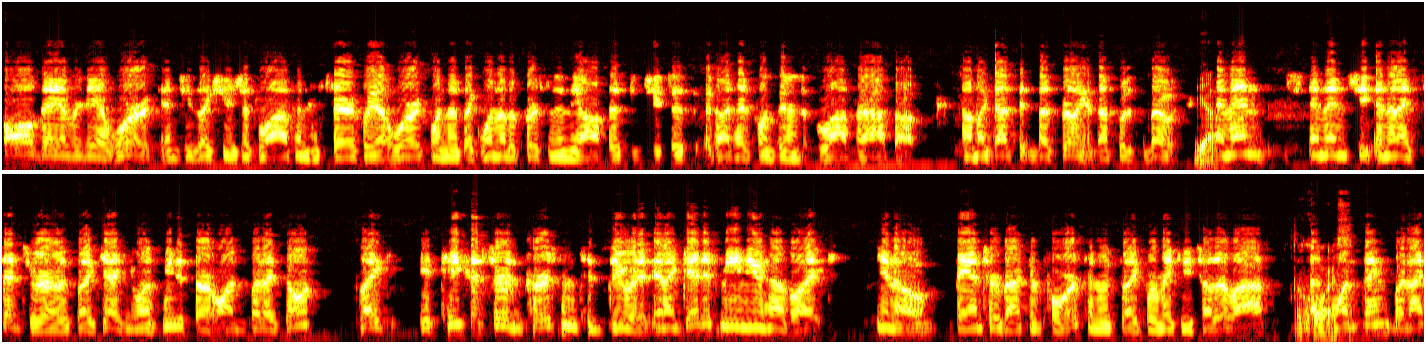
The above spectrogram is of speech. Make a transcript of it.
all day, every day at work." And she's like, she was just laughing hysterically at work when there's like one other person in the office, and she just got headphones in and just laughing her ass off. And I'm like, that's that's brilliant. That's what it's about. Yeah. And then and then she and then I said to her, I was like, yeah, he wants me to start one, but I don't like. It takes a certain person to do it, and I get if me and you have like, you know, banter back and forth, and it's like we're making each other laugh. Of That's course. one thing, but I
